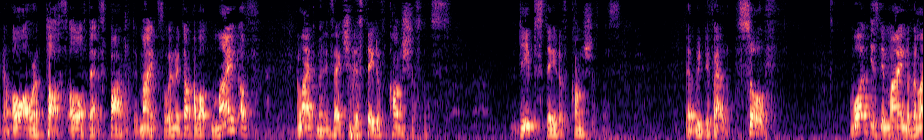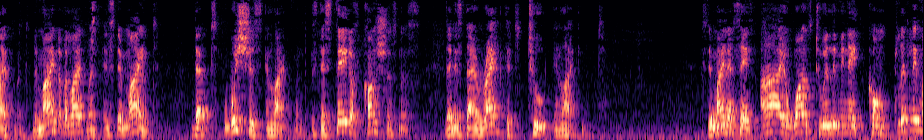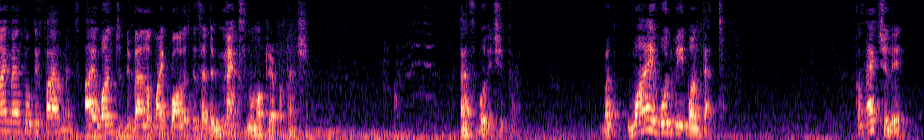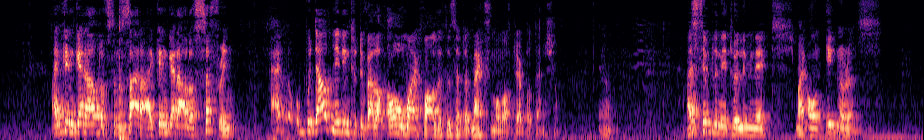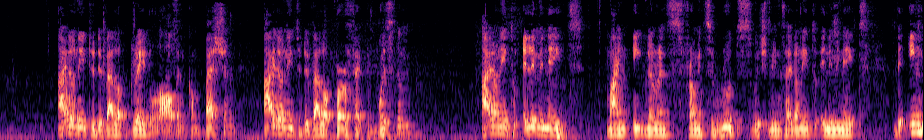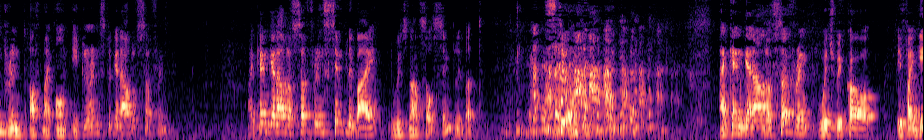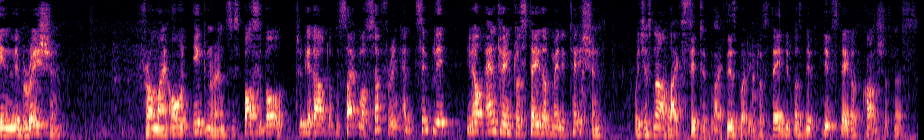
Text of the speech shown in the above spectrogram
You know, all our thoughts, all of that is part of the mind. So when we talk about mind of enlightenment it's actually a state of consciousness, deep state of consciousness that we develop. So, what is the mind of enlightenment? The mind of enlightenment is the mind that wishes enlightenment, is the state of consciousness that is directed to enlightenment. It's the mind that says, I want to eliminate completely my mental defilements. I want to develop my qualities at the maximum of their potential. That's bodhicitta. But why would we want that? Because actually, I can get out of samsara, I can get out of suffering and without needing to develop all my qualities at the maximum of their potential. You know. I simply need to eliminate my own ignorance. I don't need to develop great love and compassion. I don't need to develop perfect wisdom. I don't need to eliminate my ignorance from its roots, which means I don't need to eliminate the imprint of my own ignorance to get out of suffering. I can get out of suffering simply by, which is not so simply, but still. I can get out of suffering, which we call, if I gain liberation from my own ignorance, it's possible to get out of the cycle of suffering and simply you know, enter into a state of meditation, which is not like seated like this, but into a state, deep, deep, deep state of consciousness,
